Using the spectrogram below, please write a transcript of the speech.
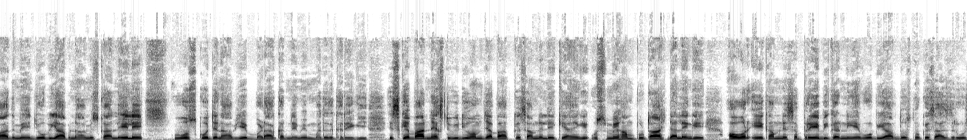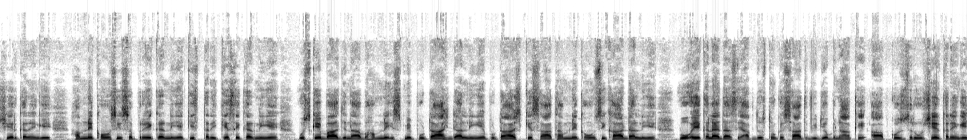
بعد میں جو بھی آپ نام اس کا لے لیں وہ اس کو جناب یہ بڑا کرنے میں مدد کرے گی۔ اس کے بعد نیکسٹ ویڈیو ہم جب آپ کے سامنے لے کے آئیں گے، اس میں ہم پوٹاش ڈالیں گے اور ایک ہم نے سپرے بھی کرنی ہے، وہ بھی آپ دوستوں کے ساتھ ضرور شیئر کریں گے۔ ہم نے کون سی سپرے کرنی ہے، کس طریقے سے کرنی ہے، اس کے بعد جناب ہم نے اس میں پوٹاش ڈالنی ہے۔ پوٹاش کے ساتھ ہم نے کون سی کھاد ڈالنی ہے، وہ ایک علیحدہ سے آپ دوستوں کے ساتھ ویڈیو بنا کے آپ کو ضرور شیئر کریں گے۔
